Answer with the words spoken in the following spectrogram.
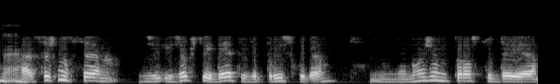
да. А всъщност, изобщо идеята за происхода не можем просто да я,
